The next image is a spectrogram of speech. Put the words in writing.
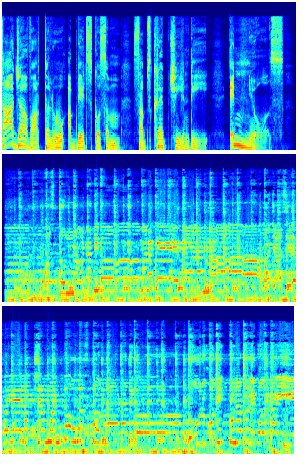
తాజా వార్తలు అప్డేట్స్ కోసం సబ్స్క్రైబ్ చేయండి. N news. వస్తున్నాడదిగో లక్ష్యం అంటూ వస్తున్నాడదిగో. తూర్పు దిక్కున తొలిపోతాయి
